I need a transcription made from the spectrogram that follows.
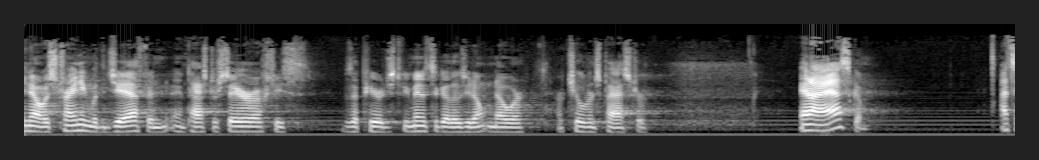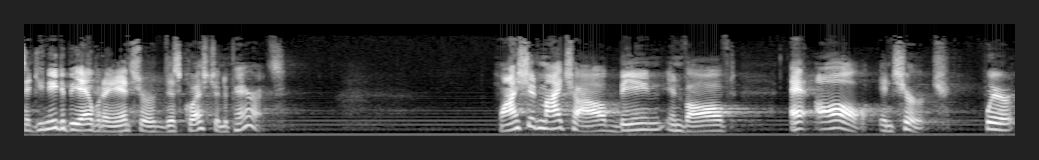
You know, I was training with Jeff and, and Pastor Sarah. She was up here just a few minutes ago. Those who don't know her, our children's pastor. And I asked him, I said, You need to be able to answer this question to parents. Why should my child be involved at all in church where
